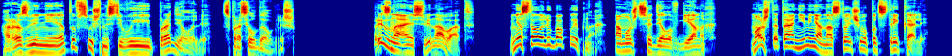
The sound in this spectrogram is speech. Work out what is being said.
«А разве не это, в сущности, вы и проделали?» — спросил Делглиш. «Признаюсь, виноват. Мне стало любопытно, а может, все дело в генах. Может, это они меня настойчиво подстрекали.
